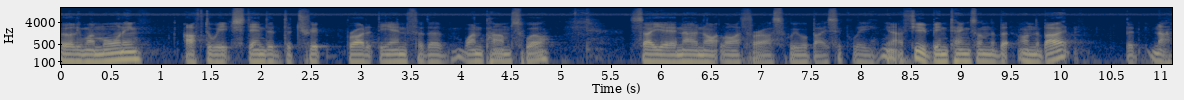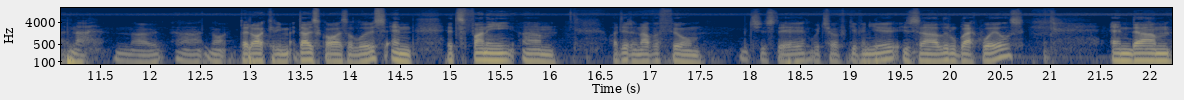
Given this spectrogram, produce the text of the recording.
early one morning after we extended the trip right at the end for the One Palm Swell. So yeah, no nightlife for us. We were basically, you know, a few bintangs on the on the boat, but no, no, no, uh, not. But I could. Those guys are loose, and it's funny. Um, I did another film, which is there, which I've given you, is uh, Little Black Wheels, and um,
